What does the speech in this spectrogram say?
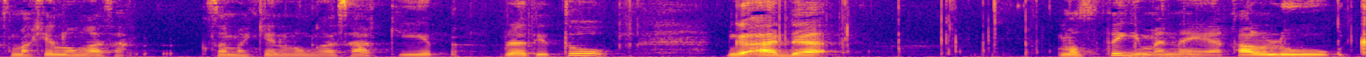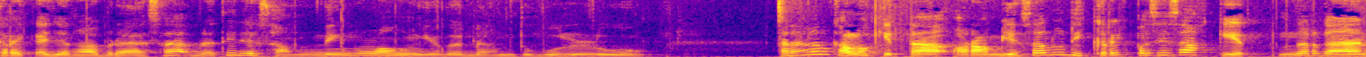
Semakin lu nggak semakin lu nggak sakit berarti tuh nggak ada maksudnya gimana ya? Kalau lu kerik aja nggak berasa berarti ada something wrong gitu dalam tubuh lu. Karena kan kalau kita orang biasa lu dikerik pasti sakit bener kan?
